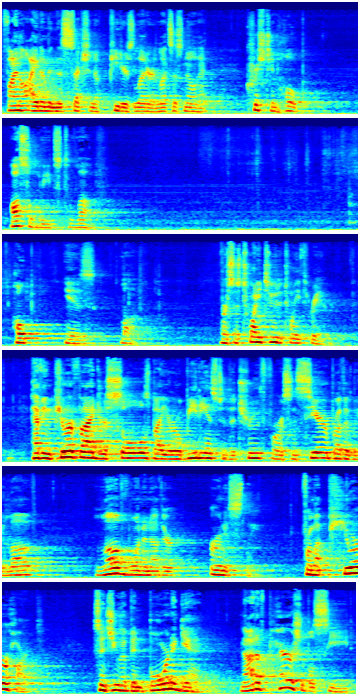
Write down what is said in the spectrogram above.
Final item in this section of Peter's letter lets us know that Christian hope also leads to love. Hope is love. Verses 22 to 23. Having purified your souls by your obedience to the truth for a sincere brotherly love, love one another earnestly, from a pure heart, since you have been born again, not of perishable seed,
